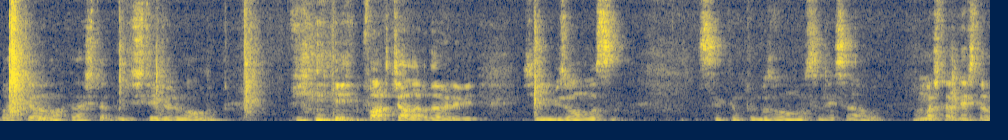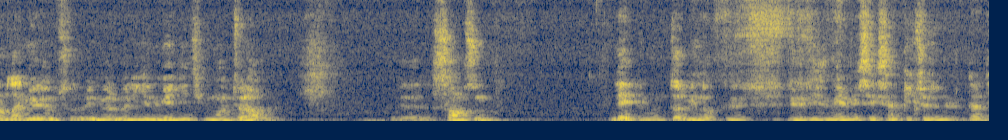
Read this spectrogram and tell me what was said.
başlayalım arkadaşlar. Böyle listeyi diyorum aldım. Parçalarda böyle bir şeyimiz olmasın. Sıkıntımız olmasın hesabı. Ama işte arkadaşlar oradan görüyor musunuz bilmiyorum. Böyle 27 inç bir monitör aldım. Ee, Samsung LED bir monitör 1920 1080p çözünürlüklerde.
